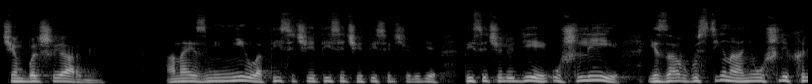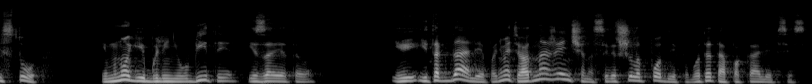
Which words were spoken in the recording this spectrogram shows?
чем большие армии. Она изменила тысячи и тысячи и тысячи людей. Тысячи людей ушли из-за Августина, они ушли к Христу. И многие были не убиты из-за этого. И, и так далее. Понимаете, одна женщина совершила подвиг. Вот это апокалипсис.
